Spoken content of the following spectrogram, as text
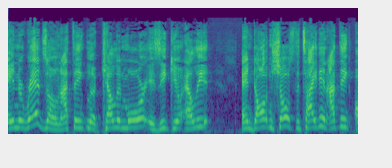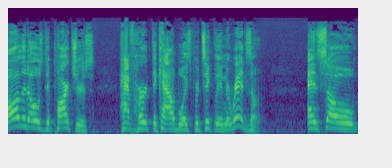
in the red zone, I think, look, Kellen Moore, Ezekiel Elliott, and Dalton Schultz, the tight end, I think all of those departures have hurt the Cowboys, particularly in the red zone. And so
